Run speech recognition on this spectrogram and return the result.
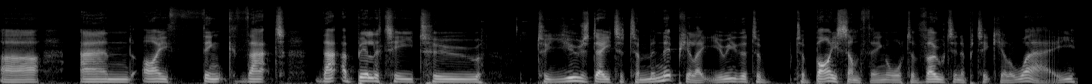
uh, and I think that that ability to to use data to manipulate you, either to to buy something or to vote in a particular way,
